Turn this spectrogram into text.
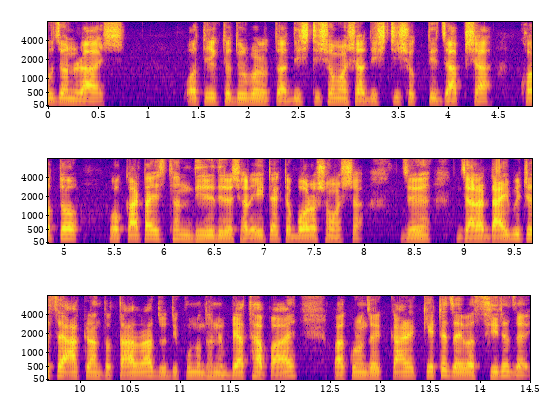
ওজন হ্রাস অতিরিক্ত দুর্বলতা, দৃষ্টি সমস্যা দৃষ্টিশক্তি ঝাপসা, ক্ষত ও কাটা স্থান ধীরে ধীরে সারে। এইটা একটা বড় সমস্যা যে যারা ডায়াবেটিসে আক্রান্ত, তারা যদি কোনো ধরনের ব্যথা পায় বা কোনো জায়গায় কেটে যায় বা ছিঁড়ে যায়,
